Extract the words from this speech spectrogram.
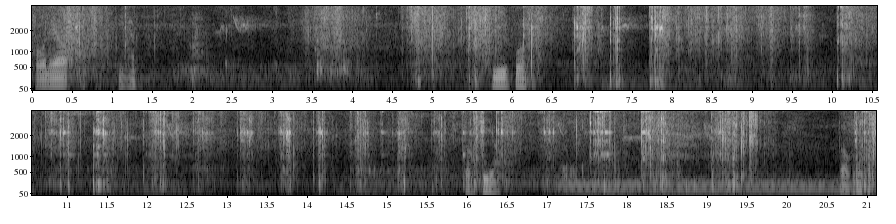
พอแล้ว นี่ครับ มีกว่าดอกเดียวดอกนี้ครับ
